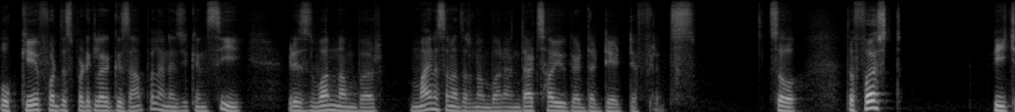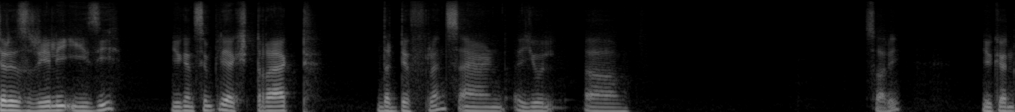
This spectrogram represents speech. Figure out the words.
okay for this particular example. And as you can see, it is one number minus another number and that's how you get the date difference. So the first feature is really easy. You can simply extract the difference and you'll uh, sorry you can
